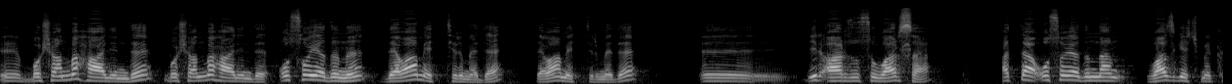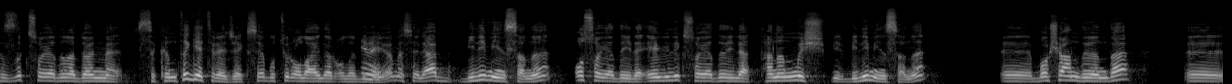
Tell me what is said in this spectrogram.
E, boşanma halinde boşanma halinde o soyadını devam ettirmede devam ettirmede e, bir arzusu varsa hatta o soyadından vazgeçme, kızlık soyadına dönme sıkıntı getirecekse bu tür olaylar olabiliyor. Evet. Mesela bilim insanı o soyadıyla, evlilik soyadıyla tanınmış bir bilim insanı e, boşandığında e,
